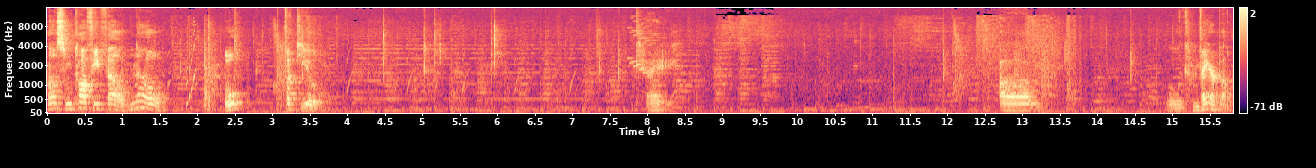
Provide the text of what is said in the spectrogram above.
Oh, some coffee fell. No. Oh, fuck you. Okay. Um, little conveyor belt.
